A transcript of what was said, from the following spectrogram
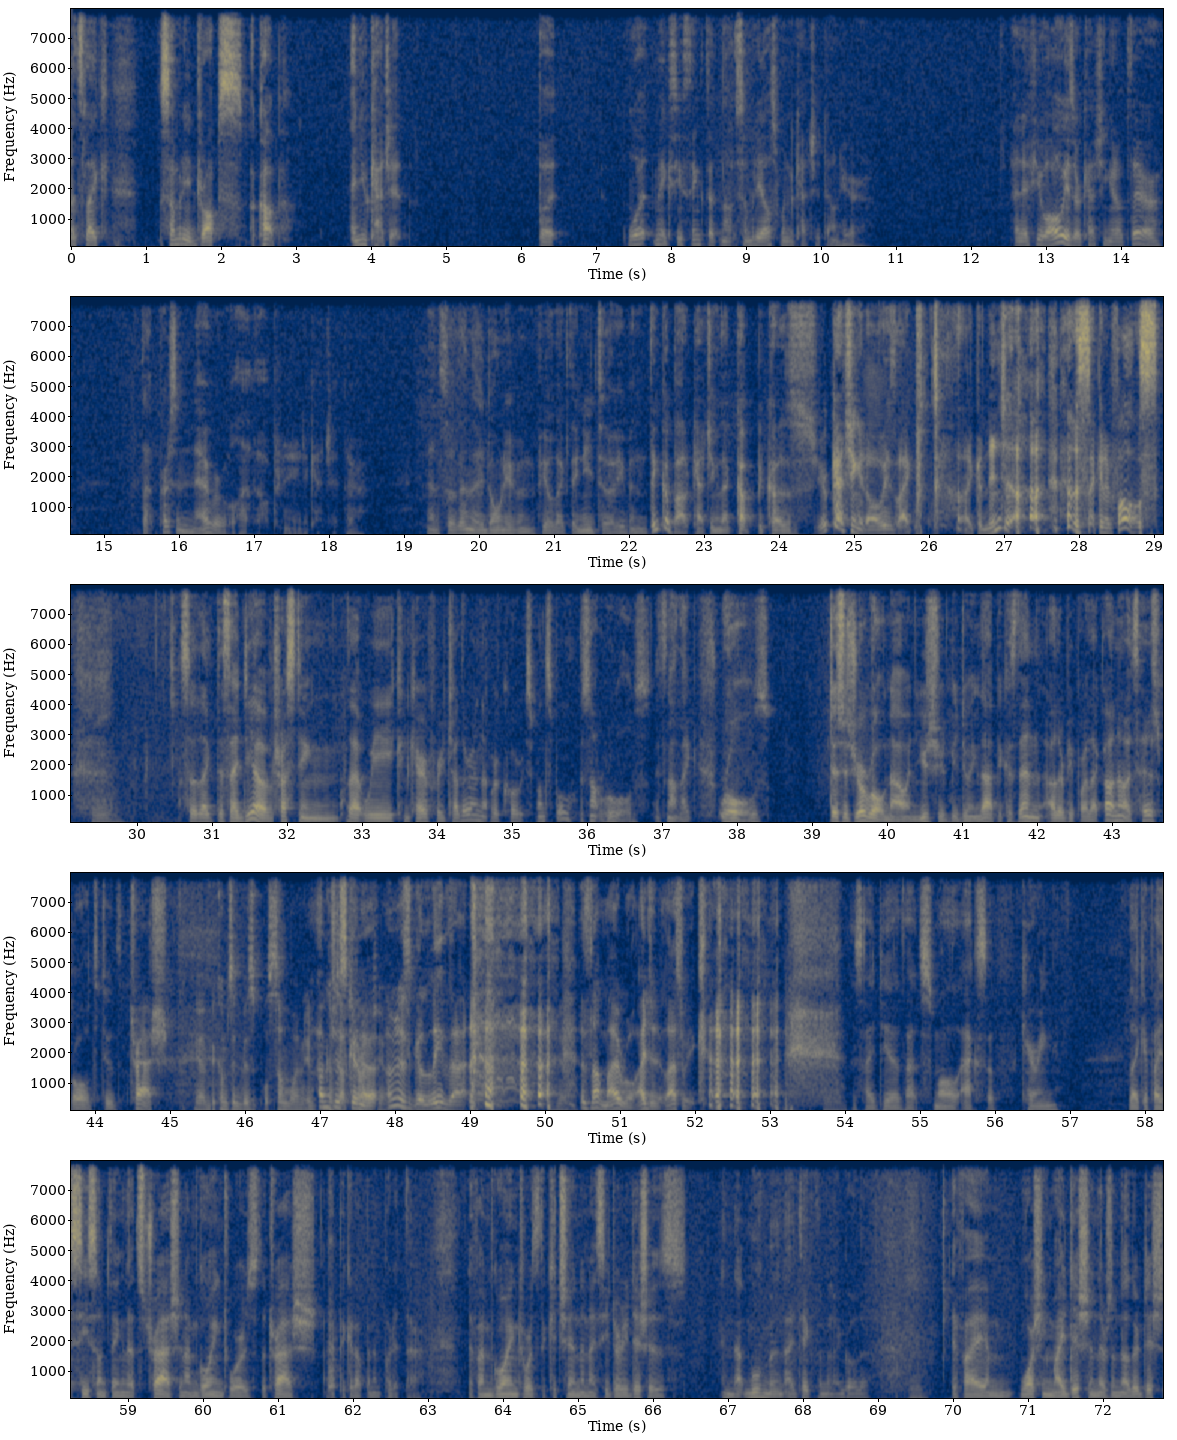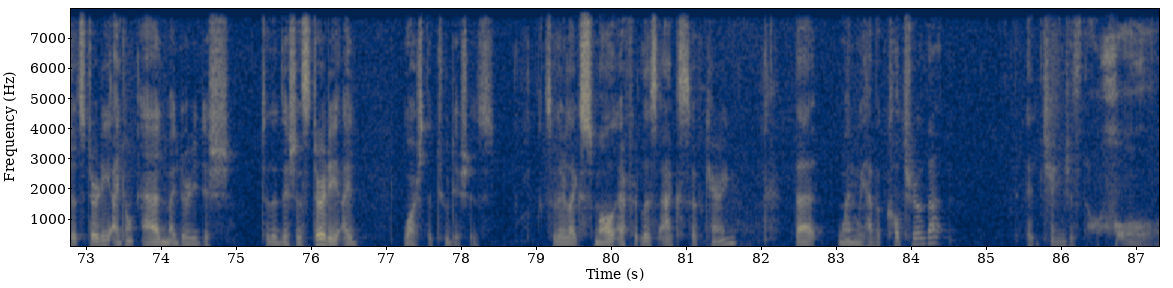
It's like somebody drops a cup and you catch it. But what makes you think that not somebody else wouldn't catch it down here? And if you always are catching it up there, that person never will have the opportunity to catch it there. And so then they don't even feel like they need to even think about catching that cup because you're catching it always like like a ninja the second it falls. Mm. So, like this idea of trusting that we can care for each other and that we're co responsible, it's not rules. It's not like roles. This is your role now, and you should be doing that because then other people are like, oh no, it's his role to do the trash. Yeah, it becomes invisible. Someone. It I'm just abstract, gonna. Yeah. I'm just gonna leave that. yeah. It's not my role. I did it last week. yeah. This idea that small acts of caring like if I see something that's trash and I'm going towards the trash, I pick it up and I put it there. If I'm going towards the kitchen and I see dirty dishes, in that movement, I take them and I go there. Mm. If I am washing my dish and there's another dish that's dirty, I don't add my dirty dish to the dish that's dirty. I wash the two dishes. So they're like small, effortless acts of caring that when we have a culture of that, it changes the whole.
